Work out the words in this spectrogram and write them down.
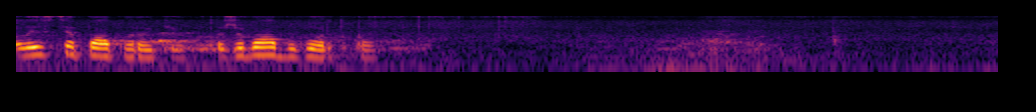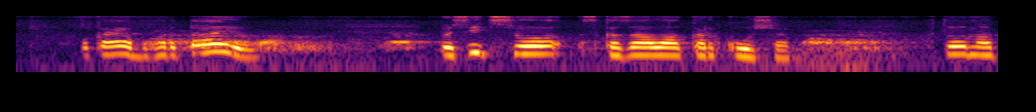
листя папороті, жива обгортка. Поки я обгортаю, пишіть, що сказала Каркуша. Хто на,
